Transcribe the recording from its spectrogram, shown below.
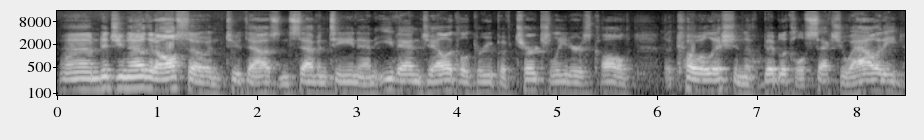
Um, did you know that also in 2017, an evangelical group of church leaders called the Coalition of Biblical Sexuality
